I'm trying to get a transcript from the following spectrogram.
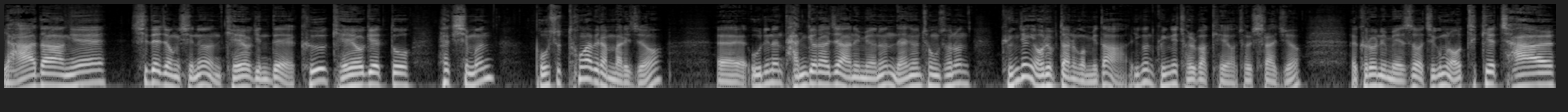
야당의 시대 정신은 개혁인데 그 개혁의 또 핵심은 보수 통합이란 말이죠. 에, 우리는 단결하지 않으면은 내년 총선은 굉장히 어렵다는 겁니다. 이건 굉장히 절박해요. 절실하죠. 에, 그런 의미에서 지금은 어떻게 잘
